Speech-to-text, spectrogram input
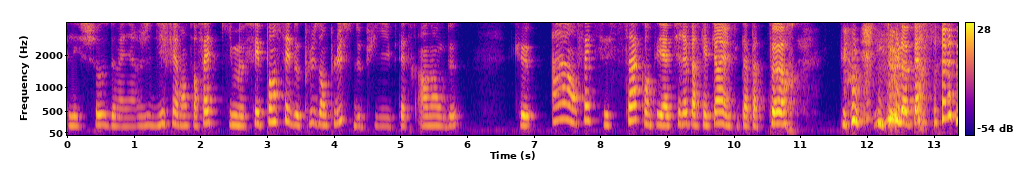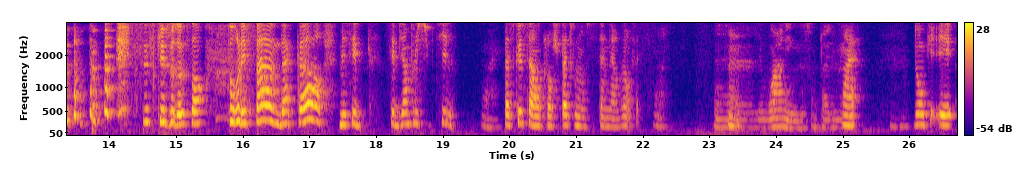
les choses de manière juste différente. En fait, qui me fait penser de plus en plus depuis peut-être un an ou deux que ah en fait c'est ça quand t'es attiré par quelqu'un et que t'as pas peur de la personne. c'est ce que je ressens pour les femmes, d'accord, mais c'est c'est bien plus subtil. Ouais. Parce que ça enclenche pas tout mon système nerveux en fait. Ouais. Euh. Les warnings ne sont pas allumés. Ouais. Mhm. Donc, et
